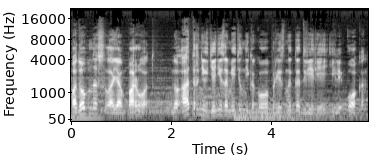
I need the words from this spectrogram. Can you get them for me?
подобно слоям пород, но Атер нигде не заметил никакого признака дверей или окон.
